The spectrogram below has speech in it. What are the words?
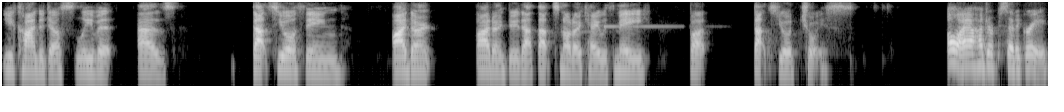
You kind of just leave it as that's your thing. I don't i don't do that. That's not okay with me but that's your choice. Oh i 100% agree.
